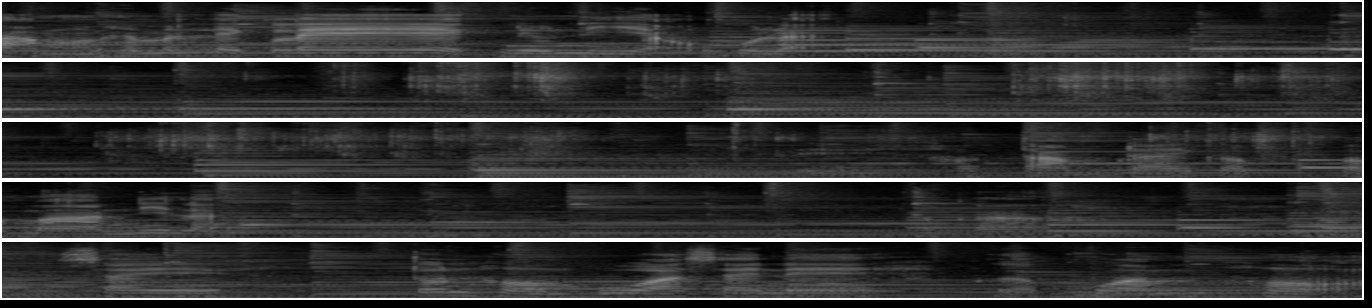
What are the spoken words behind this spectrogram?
ตำให้มันเล็กๆเหนียวๆกูนแหละ ก็ประมาณนี้แหละ แล้วก็ใส่ต้นหอมบัวใส่แน่เพื่อความหอม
